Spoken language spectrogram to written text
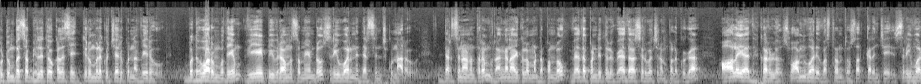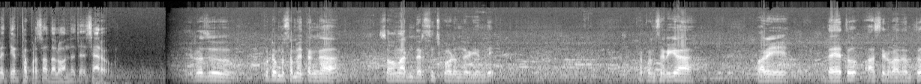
కుటుంబ సభ్యులతో కలిసి తిరుమలకు చేరుకున్న వీరు బుధవారం ఉదయం వీఐపీ విరామ సమయంలో శ్రీవారిని దర్శించుకున్నారు. దర్శనానంతరం రంగనాయకుల మండపంలో వేద పండితులు వేదాశీర్వచనం పలుకుగా ఆలయ అధికారులు స్వామివారి వస్త్రంతో సత్కరించి శ్రీవారి తీర్థ ప్రసాదాలు అందజేశారు. ఈరోజు కుటుంబ సమేతంగా స్వామివారిని దర్శించుకోవడం జరిగింది. తప్పనిసరిగా వారి దయతో ఆశీర్వాదంతో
